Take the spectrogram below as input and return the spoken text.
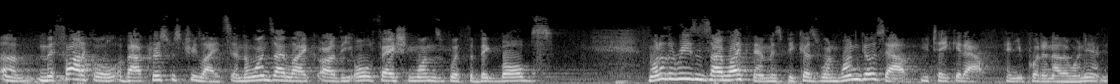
um, methodical about Christmas tree lights, and the ones I like are the old-fashioned ones with the big bulbs. One of the reasons I like them is because when one goes out, you take it out and you put another one in.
